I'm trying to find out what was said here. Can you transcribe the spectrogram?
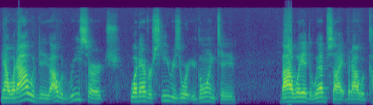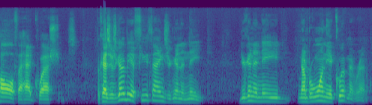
Now, what I would do, I would research whatever ski resort you're going to by way of the website, but I would call if I had questions. Because there's going to be a few things you're going to need. You're going to need, number one, the equipment rental.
